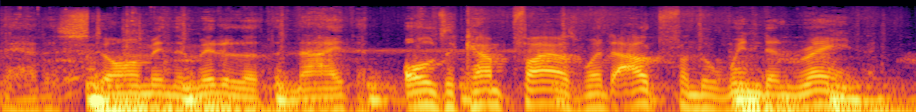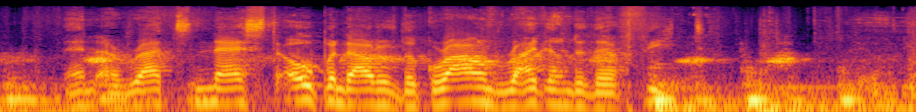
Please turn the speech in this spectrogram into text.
They had a storm in the middle of the night, and all the campfires went out from the wind and rain. Then a rat's nest opened out of the ground right under their feet. They only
